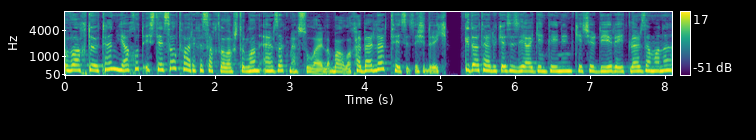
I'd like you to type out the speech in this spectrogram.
Vaxtı ötən yaxud istehsal tarixi saxtalaşdırılan ərzaq məhsulları ilə bağlı xəbərlər tez-tez eşidirik. Qida Təhlükəsizliyi Agentliyinin keçirdiyi reydlər zamanı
